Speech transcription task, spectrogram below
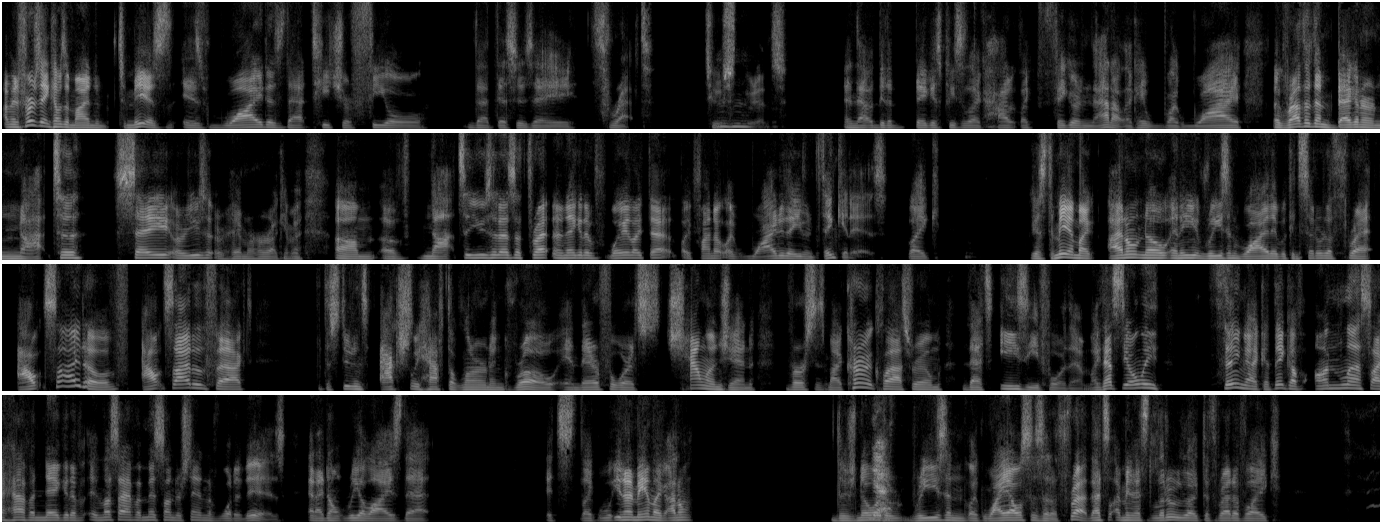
I mean, the first thing that comes to mind to me is is why does that teacher feel that this is a threat to mm-hmm. students? And that would be the biggest piece of like how like figuring that out. Like, hey, like why? Like rather than begging her not to say or use it or him or her i can't remember um of not to use it as a threat in a negative way like that like find out like why do they even think it is like because to me i'm like i don't know any reason why they would consider it a threat outside of outside of the fact that the students actually have to learn and grow and therefore it's challenging versus my current classroom that's easy for them like that's the only thing I can think of unless I have a negative, unless I have a misunderstanding of what it is and I don't realize that it's like, you know what I mean? Like, I don't, there's no yeah. other reason. Like, why else is it a threat? That's, I mean, it's literally like the threat of like,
